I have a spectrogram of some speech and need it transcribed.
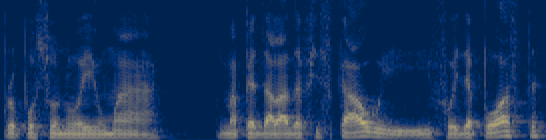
proporcionou aí uma, uma pedalada fiscal e foi deposta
